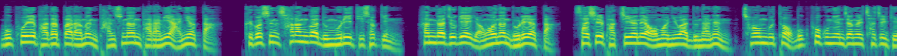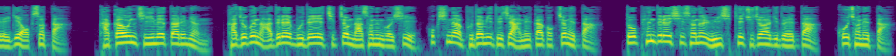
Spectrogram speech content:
목포의 바닷바람은 단순한 바람이 아니었다. 그것은 사랑과 눈물이 뒤섞인 한 가족의 영원한 노래였다. 사실 박지현의 어머니와 누나는 처음부터 목포 공연장을 찾을 계획이 없었다. 가까운 지인에 따르면 가족은 아들의 무대에 직접 나서는 것이 혹시나 부담이 되지 않을까 걱정했다. 또 팬들의 시선을 의식해 주저하기도 했다. 고 전했다.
